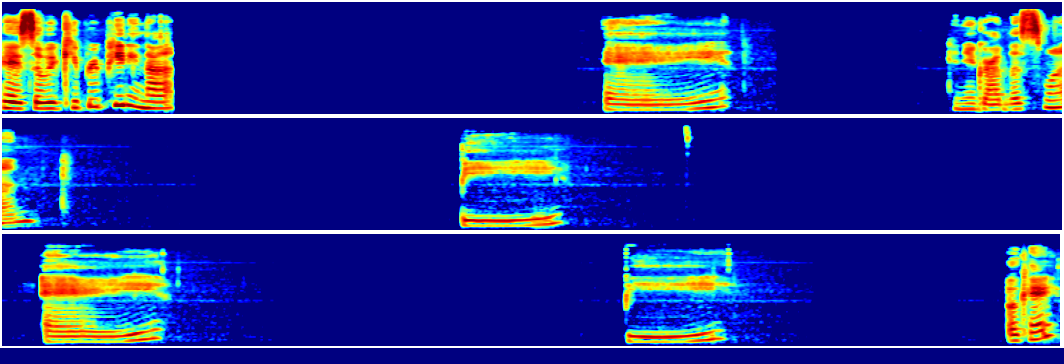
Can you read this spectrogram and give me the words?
Okay, so we keep repeating that. A, can you grab this one? B A B Okay,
